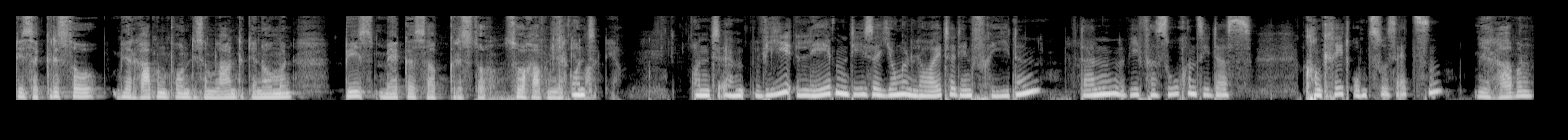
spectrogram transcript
diese Christo, wir haben von diesem Land genommen, Peacemakers of Christo. So haben wir gemacht, und, ja. Und ähm, wie leben diese jungen Leute den Frieden? Dann, wie versuchen sie das konkret umzusetzen? Wir haben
